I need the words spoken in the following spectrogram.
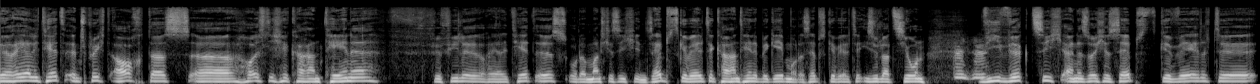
Der Realität entspricht auch, dass äh, häusliche Quarantäne für viele Realität ist oder manche sich in selbstgewählte Quarantäne begeben oder selbstgewählte Isolation. Mhm. Wie wirkt sich eine solche selbstgewählte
